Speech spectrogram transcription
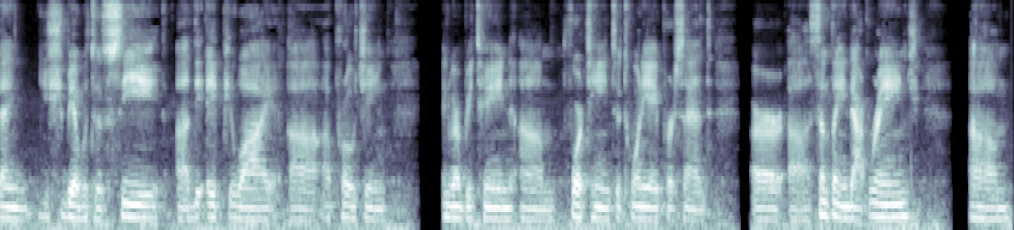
then you should be able to see uh, the APY uh, approaching anywhere between um, 14 to 28% or uh, something in that range. Um,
